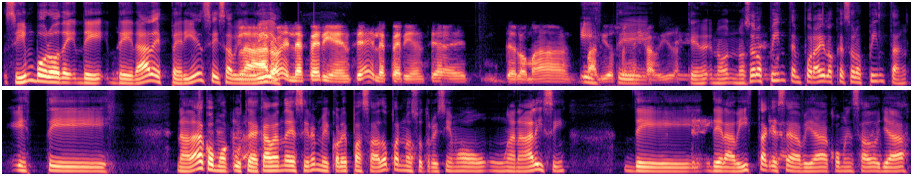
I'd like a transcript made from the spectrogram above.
símbolo de, de, de edad, de experiencia y sabiduría. Claro, es la experiencia, y la experiencia es de lo más valioso en Este, esta vida. Que no, no se los pinten por ahí los que se los pintan. Este, nada, como que ustedes acaban de decir el miércoles pasado, pues nosotros hicimos un, un análisis de, de la vista que se había comenzado ya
